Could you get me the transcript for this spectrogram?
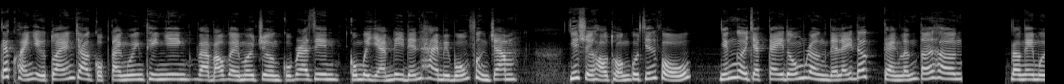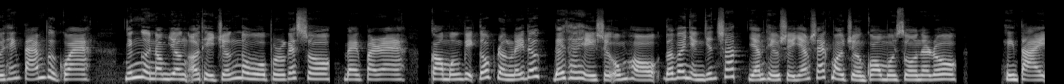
các khoản dự toán cho Cục Tài nguyên Thiên nhiên và Bảo vệ môi trường của Brazil cũng bị giảm đi đến 24%. Dưới sự hậu thuẫn của chính phủ, những người chặt cây đốn rừng để lấy đất càng lớn tới hơn. Vào ngày 10 tháng 8 vừa qua, những người nông dân ở thị trấn Novo Progresso, bang Para còn mượn việc đốt rừng lấy đất để thể hiện sự ủng hộ đối với những chính sách giảm thiểu sự giám sát môi trường của ông Bolsonaro. Hiện tại,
